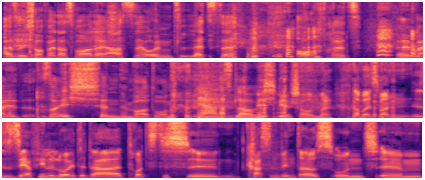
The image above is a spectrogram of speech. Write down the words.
Also ich hoffe, das war der erste und letzte Auftritt äh, bei solchen Temperaturen. Ja, das glaube ich. Wir, wir, schauen mal. Aber es waren sehr viele Leute da, trotz des äh, krassen Winters und ähm,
